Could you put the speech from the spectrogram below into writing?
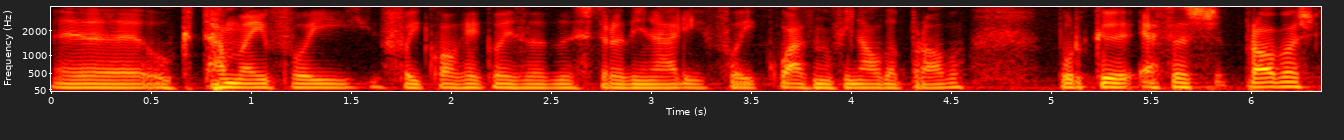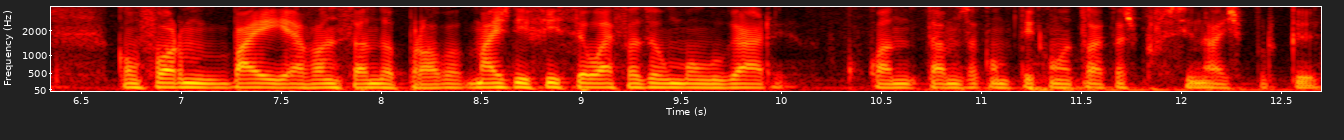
Uh, o que também foi, foi qualquer coisa de extraordinário, foi quase no final da prova, porque essas provas, conforme vai avançando a prova, mais difícil é fazer um bom lugar quando estamos a competir com atletas profissionais, porque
